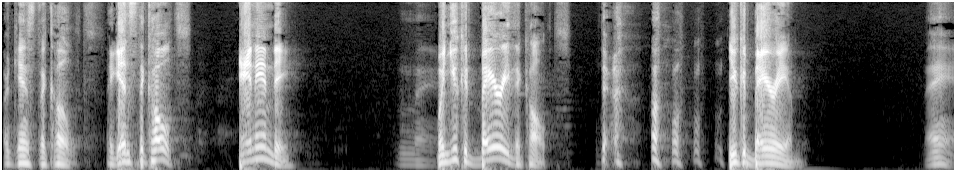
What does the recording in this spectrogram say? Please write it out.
Against the Colts. Against the Colts in Indy. Man. When you could bury the Colts. you could bury them. Man,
